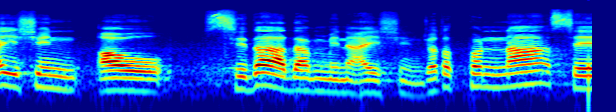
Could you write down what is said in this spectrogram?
আইসিন আও সিদাদাম মিন আইসিন যতক্ষণ না সে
